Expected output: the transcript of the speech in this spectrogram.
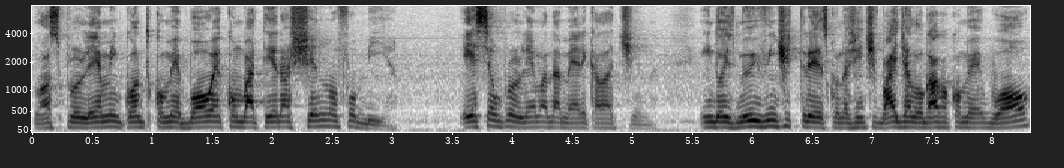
Nosso problema enquanto Comebol é combater a xenofobia. Esse é um problema da América Latina. Em 2023, quando a gente vai dialogar com a Comebol,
